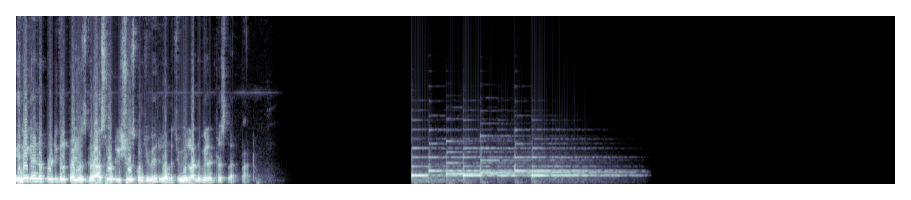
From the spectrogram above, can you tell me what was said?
really committed. Any kind of political pressures, grassroots issues, కొంచెం వేరుగా ఉండొచ్చు వీళ్ళు వీళ్ళు address that part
